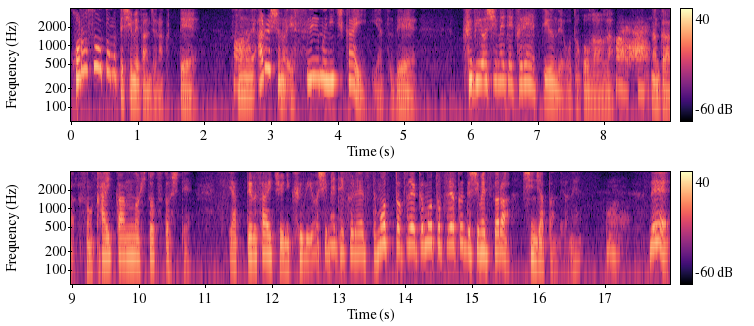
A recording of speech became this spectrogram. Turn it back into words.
殺そうと思って締めたんじゃなくて、そのね、ある種の SM に近いやつで、首を絞めてくれって言うんだよ、男側が。なんか、その快感の一つとして、やってる最中に首を絞めてくれっつって、もっと強くもっと強くって締めてたら死んじゃったんだよね。うんで、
